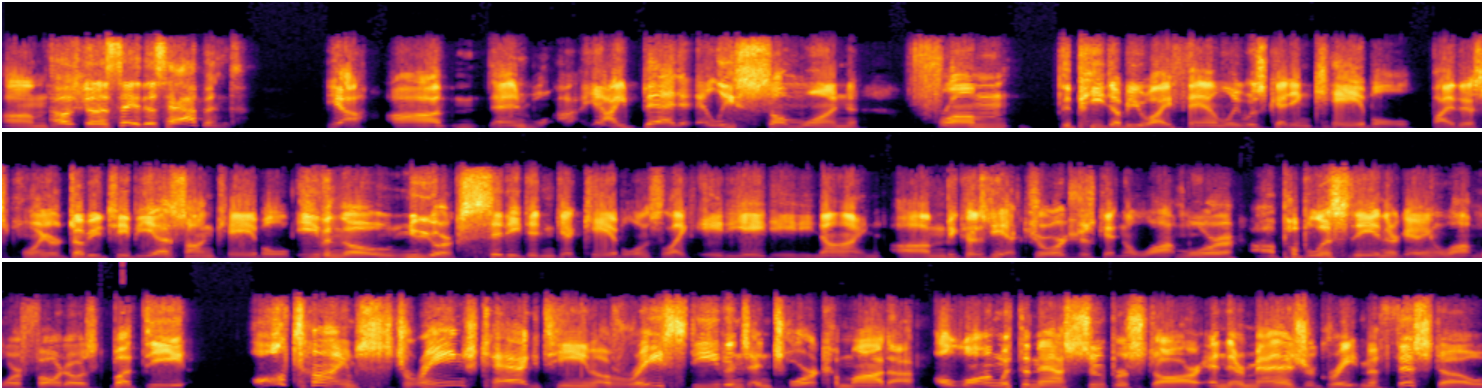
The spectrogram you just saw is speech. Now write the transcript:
Um, I was going to say this happened. yeah, um, and I, I bet at least someone from the PWI family was getting cable by this point, or WTBS on cable, even though New York City didn't get cable until like 88, 89. Um, because, yeah, George is getting a lot more uh, publicity and they're getting a lot more photos. But the all-time strange tag team of Ray Stevens and Tor Kamata, along with the Masked Superstar and their manager Great Mephisto,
